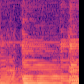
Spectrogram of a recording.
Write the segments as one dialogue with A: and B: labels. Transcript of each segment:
A: Thank you.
